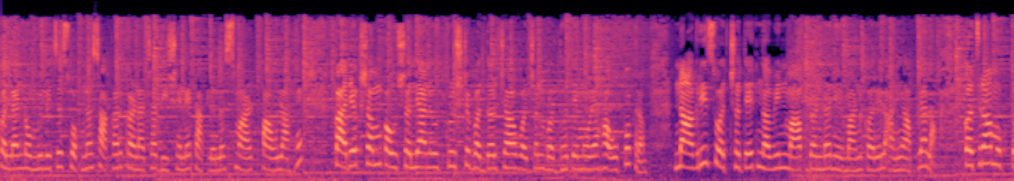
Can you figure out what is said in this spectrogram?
कल्याण डोंबिवलीचे स्वप्न साकार करण्याच्या दिशेने टाकलेलं स्मार्ट पाऊल आहे. कार्यक्षम कौशल्य आणि उत्कृष्टबद्दलच्या वचनबद्धतेमुळे हा उपक्रम नागरी स्वच्छतेत नवीन मापदंड निर्माण करेल आणि आपल्याला कचरामुक्त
